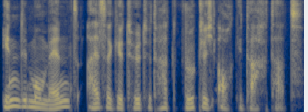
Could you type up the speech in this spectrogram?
in dem Moment, als er getötet hat, wirklich auch gedacht hat.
